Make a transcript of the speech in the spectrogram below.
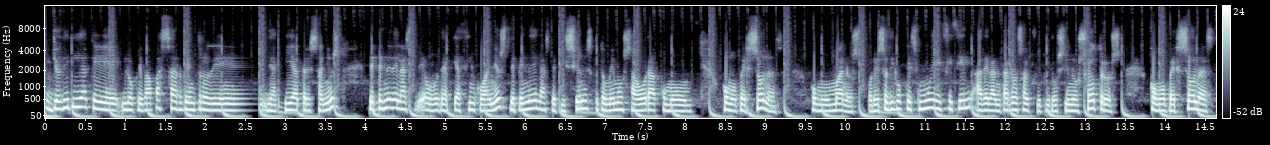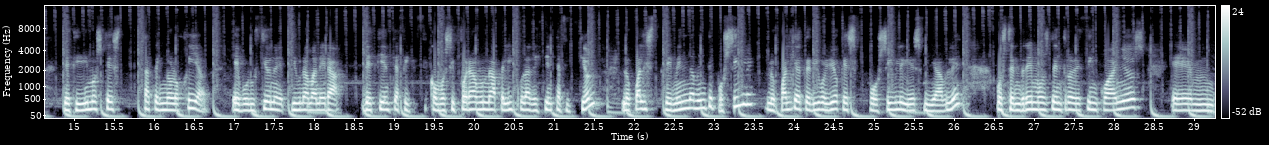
Yo diría que lo que va a pasar dentro de, aquí a tres años depende de las, o de aquí a cinco años, depende de las decisiones que tomemos ahora como, como personas como humanos. Por eso digo que es muy difícil adelantarnos al futuro. Si nosotros, como personas, decidimos que esta tecnología evolucione de una manera de ciencia ficción, como si fuera una película de ciencia ficción, lo cual es tremendamente posible, lo cual ya te digo yo que es posible y es viable, pues tendremos dentro de cinco años em,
